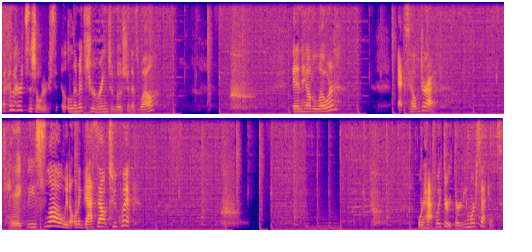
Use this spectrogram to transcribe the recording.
That kind of hurts the shoulders. It limits your range of motion as well. Inhale to lower, exhale to drive. Take these slow. We don't want to gas out too quick. We're halfway through, 30 more seconds.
